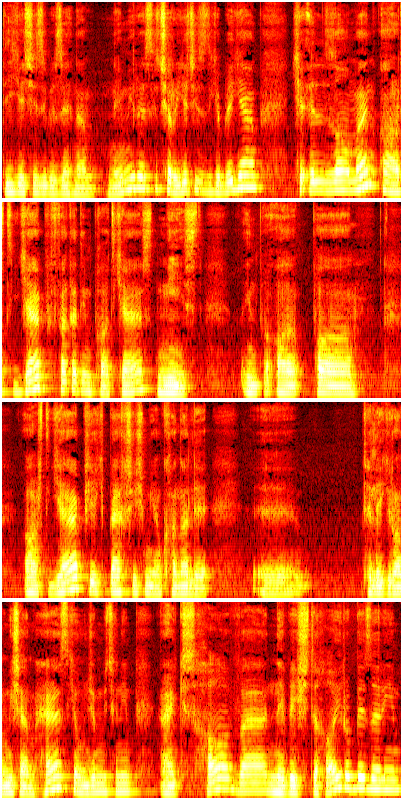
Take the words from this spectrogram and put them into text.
دیگه چیزی به ذهنم نمی‌رسه. چرا؟ یه چیز دیگه بگم که الزامن آرت گپ فقط این پادکست نیست. این پا, پا آرت گپ یک بخشش میگم کانال تلگرامیش هم هست که اونجا می‌تونیم عکس ها و نوشته هایی رو بذاریم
